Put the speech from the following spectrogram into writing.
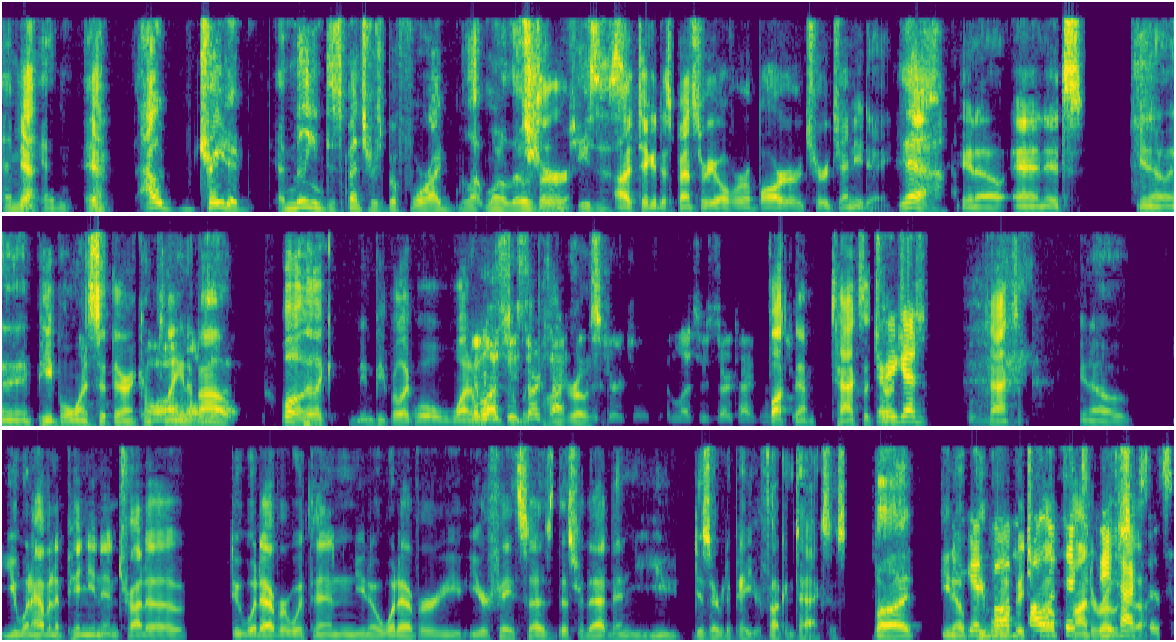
I mean, Yeah, and, yeah. I would trade a, a million dispensaries before I'd let one of those Sure. in. Jesus. I'd take a dispensary over a bar or a church any day. yeah. you know, and it's, you know, and then people want to sit there and Oh, complain love about, well, like people are like, well, why don't we Unless do we start with taxing the Ponderosa? churches. Unless we start taxing. Fuck the them, tax the Very churches, churches. tax them. You know, you want to have an opinion and try to do whatever within, you know, whatever y- your faith says, this or that, then you deserve to pay your fucking taxes. But you know, You people want to bitch about politics, pay Ponderosa. taxes.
